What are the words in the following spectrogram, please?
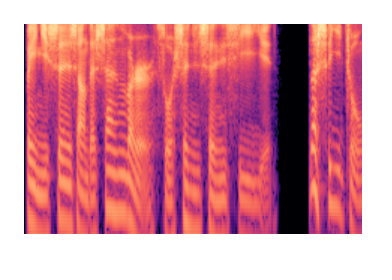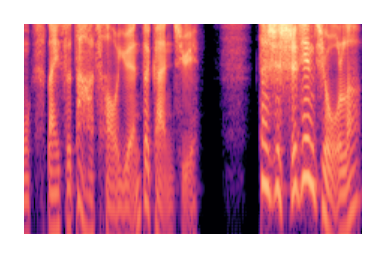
被你身上的膻味儿所深深吸引，那是一种来自大草原的感觉。但是时间久了，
